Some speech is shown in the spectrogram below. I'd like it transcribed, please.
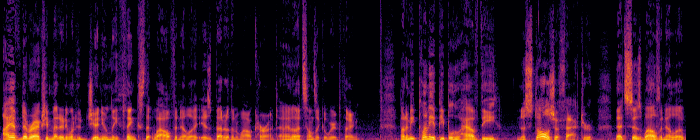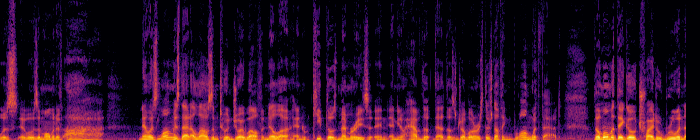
I have never actually met anyone who genuinely thinks that WoW Vanilla is better than WoW Current, and I know that sounds like a weird thing. But I meet plenty of people who have the nostalgia factor that says WoW Vanilla was it was a moment of ah. Now, as long as that allows them to enjoy WoW Vanilla and keep those memories and, and you know have the, those enjoyable memories, there's nothing wrong with that. The moment they go try to ruin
